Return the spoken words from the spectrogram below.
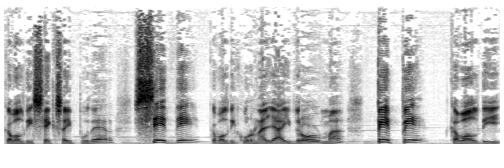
que vol dir sexe i poder, CD, que vol dir Cornellà i Drolma, PP, que vol dir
